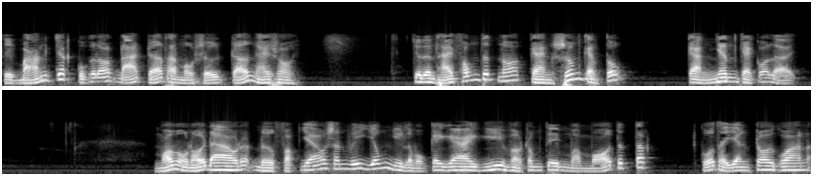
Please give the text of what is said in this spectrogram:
thì bản chất của cái đó đã trở thành một sự trở ngại rồi. Cho nên hãy phóng thích nó càng sớm càng tốt, càng nhanh càng có lợi. Mỗi một nỗi đau đó được phật giáo sánh ví giống như là một cây gai ghi vào trong tim mà mỗi tích tắc của thời gian trôi qua đó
